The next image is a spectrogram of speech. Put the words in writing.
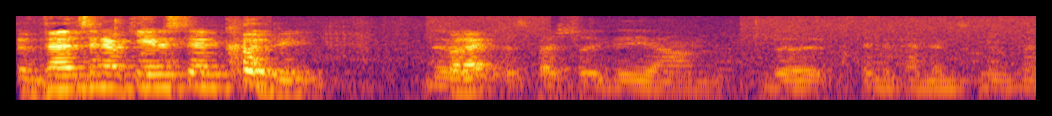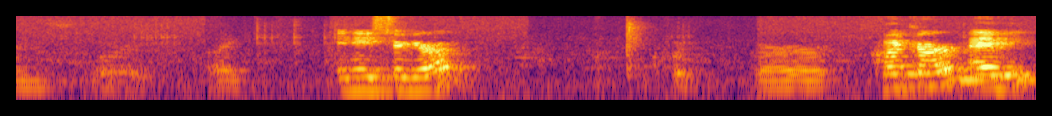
Events in Afghanistan could be. the, But I- especially the, um, the independence movements or like In Eastern Europe? quicker, quicker, maybe.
